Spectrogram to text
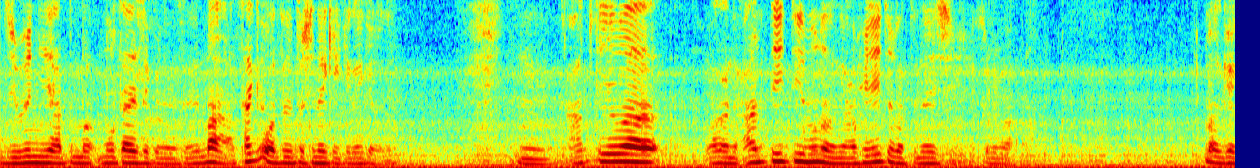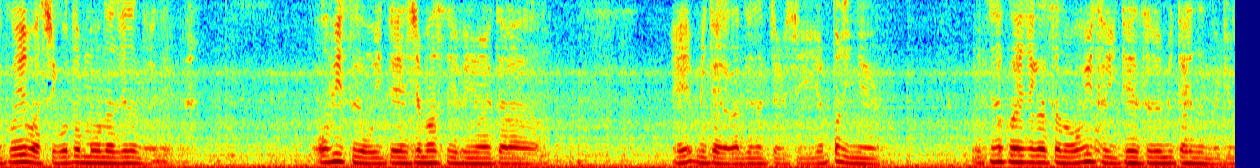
自分に頭もたれてくれるんですね。まあ作業はずっとしなきゃいけないけどね。うん。安定はわかんない。安定っていうものはねアフィリエイトだってないしそれは。まあ逆を言えば仕事も同じなんだよね。オフィスを移転しますっていうふうに言われたらえ？みたいな感じになっちゃうしやっぱりねうちの会社がそのオフィス移転するみたいなんだけど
